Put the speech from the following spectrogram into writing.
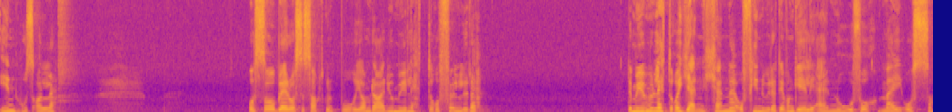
inn hos alle. Og så ble det også sagt rundt bordet ja, men da er det jo mye lettere å følge det. Det er mye lettere å gjenkjenne og finne ut at evangeliet er noe for meg også.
